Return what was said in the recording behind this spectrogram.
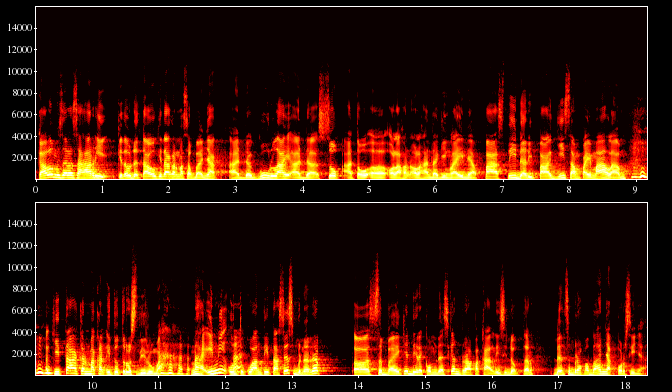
Kalau misalnya sehari kita udah tahu kita akan masak banyak, ada gulai, ada sup atau uh, olahan-olahan daging lainnya, pasti dari pagi sampai malam kita akan makan itu terus di rumah. Nah ini untuk kuantitasnya sebenarnya uh, sebaiknya direkomendasikan berapa kali sih dokter dan seberapa banyak porsinya?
